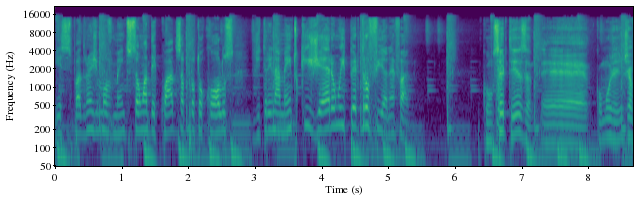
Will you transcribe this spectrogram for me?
E esses padrões de movimento são adequados a protocolos de treinamento que geram hipertrofia, né, Fábio? Com certeza. É, como a gente já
